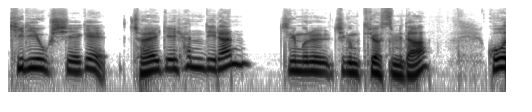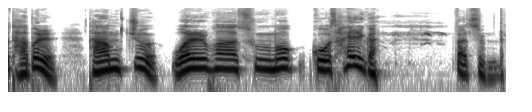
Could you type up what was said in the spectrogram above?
기리욱 씨에게 저에게 현디란 질문을 지금 드렸습니다. 그 답을 다음 주 월화수목 고 4일간 받습니다.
